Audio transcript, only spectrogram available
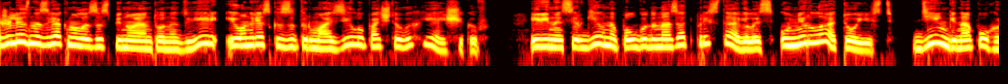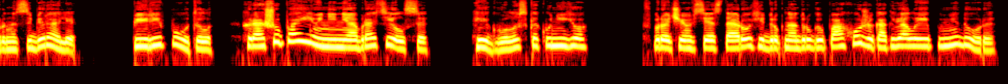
Железно звякнула за спиной Антона дверь, и он резко затормозил у почтовых ящиков. Ирина Сергеевна полгода назад приставилась, умерла, то есть. Деньги на похороны собирали. Перепутал. Хорошо по имени не обратился. И голос как у нее. Впрочем, все старухи друг на друга похожи, как вялые помидоры.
